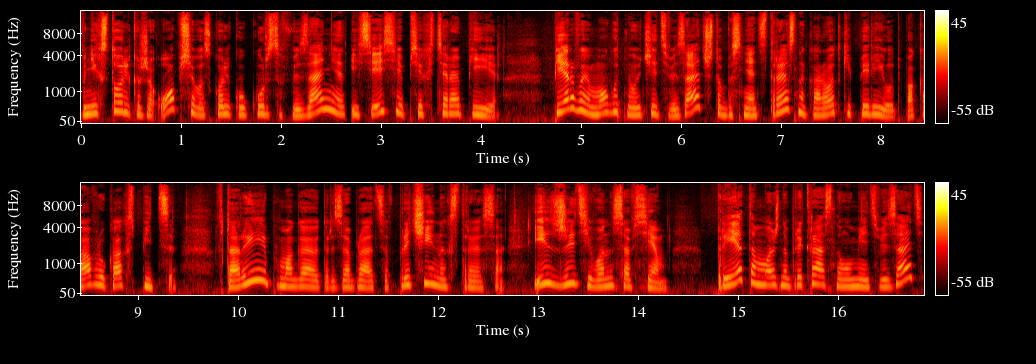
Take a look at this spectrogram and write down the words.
В них столько же общего, сколько у курсов вязания и сессии психотерапии. Первые могут научить вязать, чтобы снять стресс на короткий период, пока в руках спицы. Вторые помогают разобраться в причинах стресса и изжить его насовсем — при этом можно прекрасно уметь вязать,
